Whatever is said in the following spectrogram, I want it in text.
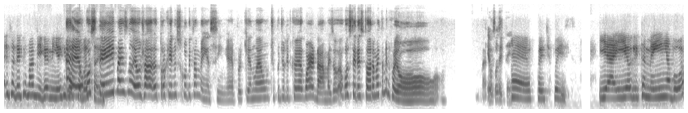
Eu já dei pra uma amiga minha que gostou É, eu bastante. gostei, mas não, eu já eu troquei no Scooby também, assim, é porque não é um tipo de livro que eu ia guardar, mas eu, eu gostei da história, mas também não foi, ó. Mas Eu gostei. É, foi tipo isso. E aí eu li também A Boa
